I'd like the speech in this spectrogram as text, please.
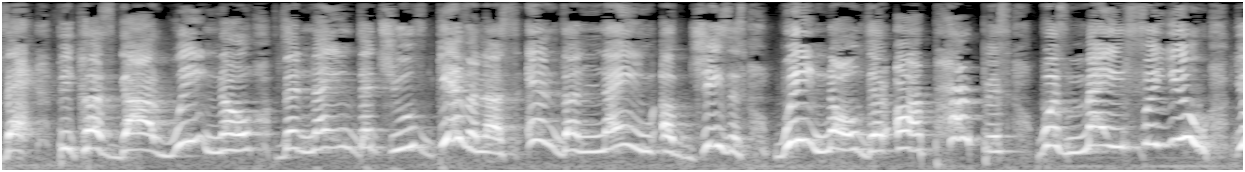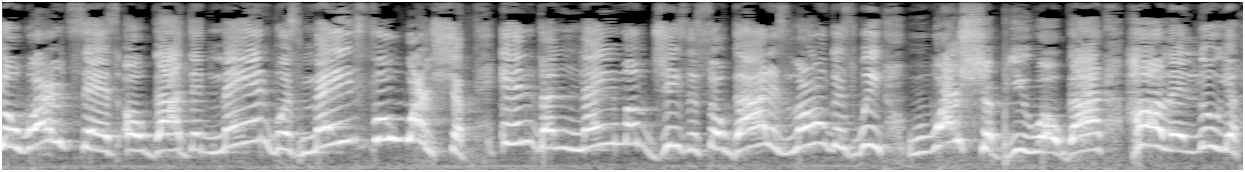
that. Because, God, we know the name that you've given us in the name of Jesus. We know that our purpose was made for you. Your word says, oh God, that man was made for worship in the name of Jesus. So, God, as long as we worship you, oh God, hallelujah,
